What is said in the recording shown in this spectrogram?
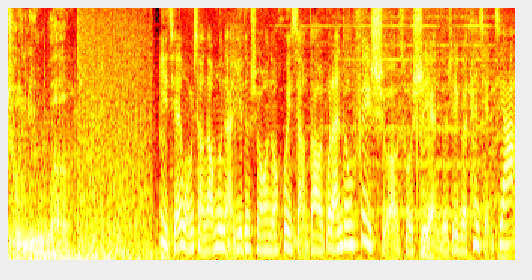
to a new world. 以前我们想到木乃伊的时候呢，会想到布兰登·费舍所饰演的这个探险家。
